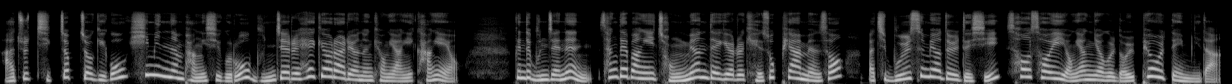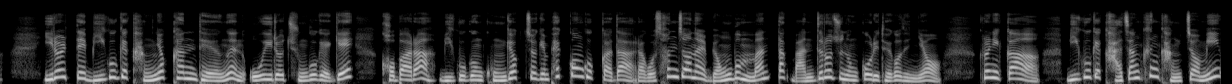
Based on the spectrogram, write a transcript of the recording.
아주 직접적이고 힘 있는 방식으로 문제를 해결하려는 경향이 강해요. 근데 문제는 상대방이 정면 대결을 계속 피하면서 마치 물 스며들듯이 서서히 영향력을 넓혀올 때입니다. 이럴 때 미국의 강력한 대응은 오히려 중국에게 거봐라, 미국은 공격적인 패권 국가다라고 선전할 명분만 딱 만들어주는 꼴이 되거든요. 그러니까 미국의 가장 큰 강점이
